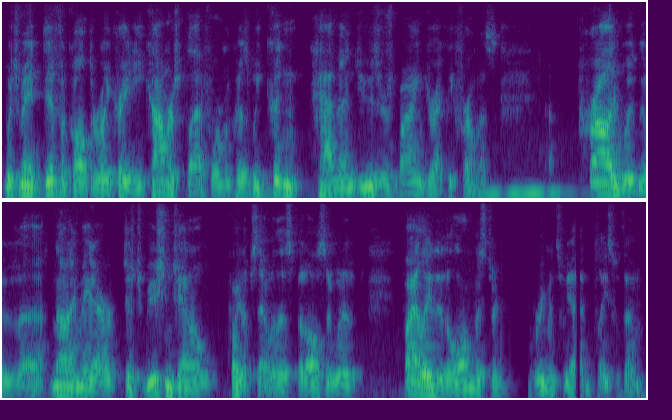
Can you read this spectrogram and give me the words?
which made it difficult to really create an e-commerce platform because we couldn't have end users buying directly from us. Probably wouldn't have uh, not only made our distribution channel quite upset with us, but also would have violated a long list of agreements we had in place with them.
